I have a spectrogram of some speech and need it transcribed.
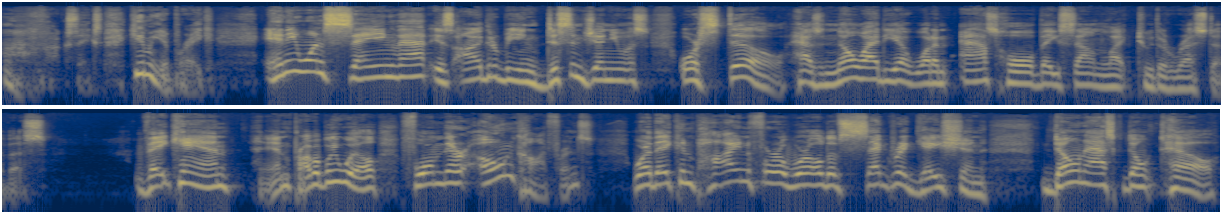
Oh, fuck's sakes, give me a break. Anyone saying that is either being disingenuous or still has no idea what an asshole they sound like to the rest of us. They can, and probably will, form their own conference where they can pine for a world of segregation, don't ask, don't tell,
